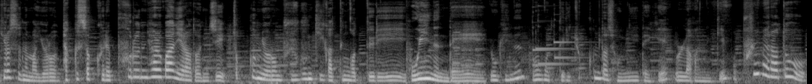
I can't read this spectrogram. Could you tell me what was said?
히로스는 막 이런 다크서클의 푸른 혈관이라든지 조금 이런 붉은기 같은 것들이 보이는데 여기는 그런 것들이 조금 더 정리되게 올라간 느낌? 어, 프리메라도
